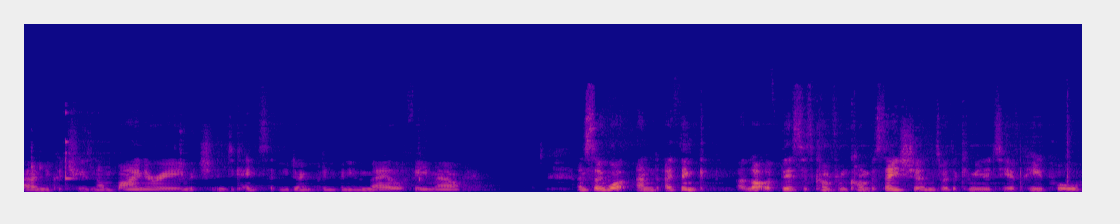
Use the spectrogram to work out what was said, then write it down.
Um, you could choose non-binary, which indicates that you don't believe in either male or female. And so what? And I think a lot of this has come from conversations with a community of people,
